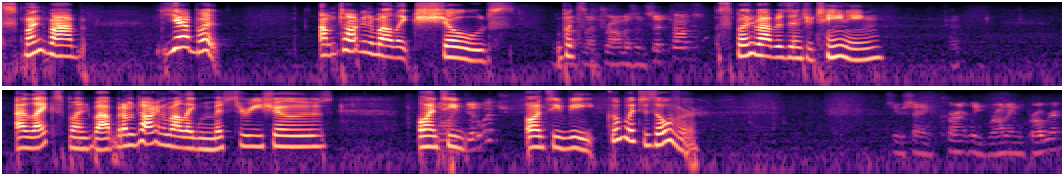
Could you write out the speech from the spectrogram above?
SpongeBob, yeah, but I'm talking about like shows. You But dramas and sitcoms? SpongeBob is entertaining. Okay. I like SpongeBob, but I'm talking about like mystery shows on TV. On TV, Good Witch is over. You're saying currently running program?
